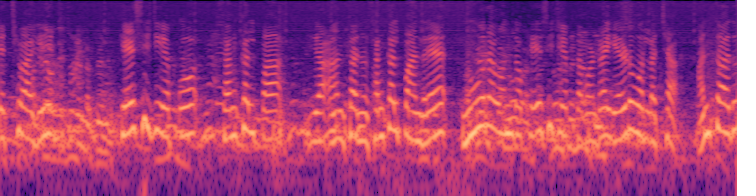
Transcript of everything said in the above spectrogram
ಹೆಚ್ಚಾಗಿ ಕೆ ಸಿ ಜಿ ಎಫ್ ಸಂಕಲ್ಪ ಅಂತ ಸಂಕಲ್ಪ ಅಂದರೆ ನೂರ ಒಂದು ಕೆ ಸಿ ಜಿ ಎಫ್ ತಗೊಂಡ್ರೆ ಎರಡೂವರೆ ಲಕ್ಷ. ಅಂಥದ್ದು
